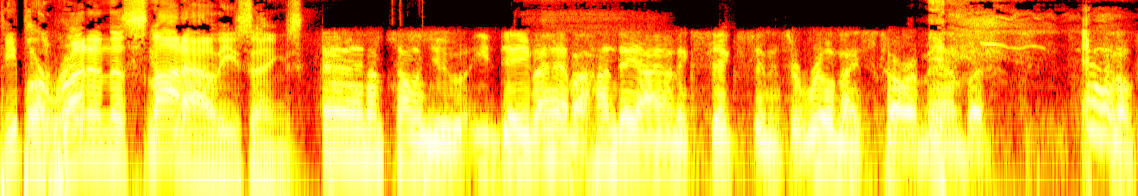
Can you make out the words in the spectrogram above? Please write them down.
people are running the snot out of these things. And I'm telling you, you, Dave, I have a Hyundai Ioniq 6, and it's a real nice car, man. but I don't,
